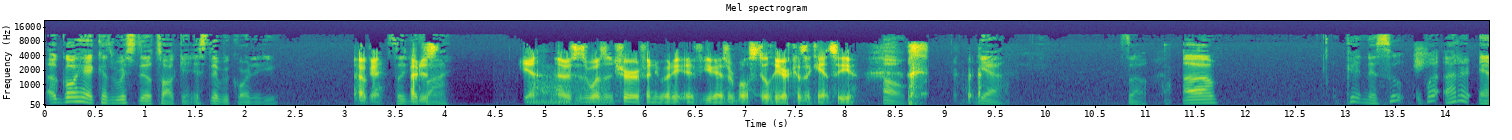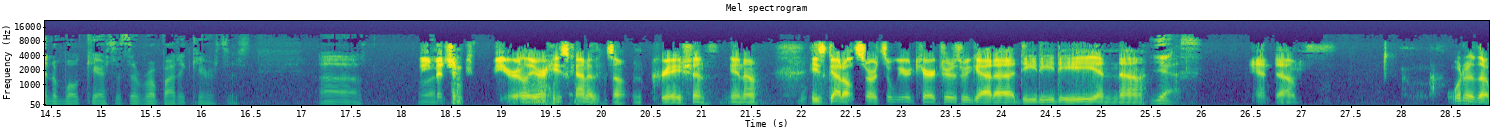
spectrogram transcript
uh, go ahead, because we're still talking. It's still recording you, Okay, so I just fine. yeah, I was just wasn't sure if anybody if you guys are both still here because I can't see you. Oh, yeah. So, um, goodness, who? What other animal characters and robotic characters? Uh, You mentioned Kirby earlier. He's kind of his own creation. You know, he's got all sorts of weird characters. We got uh, DDD and uh, yes. and um, what are the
